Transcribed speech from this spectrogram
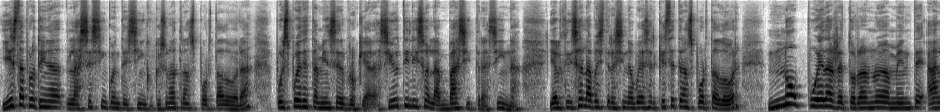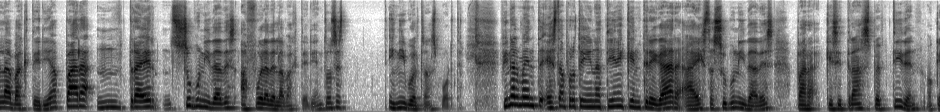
Y esta proteína, la C55, que es una transportadora, pues puede también ser bloqueada. Si utilizo la basitracina y al utilizar la basitracina voy a hacer que este transportador no pueda retornar nuevamente a la bacteria para mm, traer subunidades afuera de la bacteria. Entonces inhibo el transporte. Finalmente, esta proteína tiene que entregar a estas subunidades para que se transpeptiden, ¿ok?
